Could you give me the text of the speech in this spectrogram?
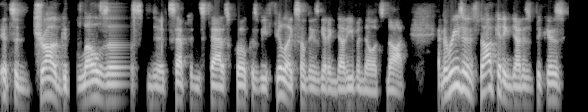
It's a drug. It lulls us to accepting the status quo because we feel like something's getting done, even though it's not. And the reason it's not getting done is because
